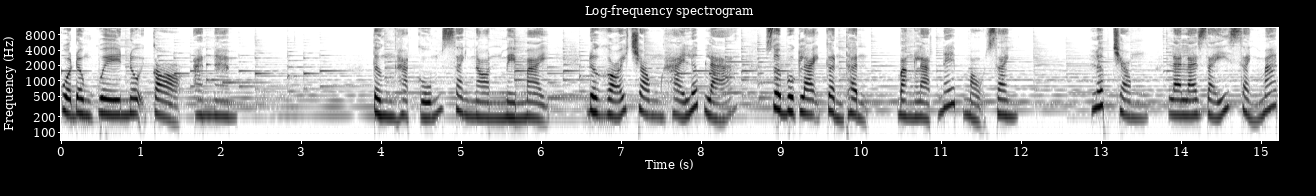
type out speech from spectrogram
của đồng quê nội cỏ An Nam. Từng hạt cốm xanh non mềm mại được gói trong hai lớp lá rồi buộc lại cẩn thận bằng lạt nếp màu xanh. Lớp trong là lá giấy sành mát,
